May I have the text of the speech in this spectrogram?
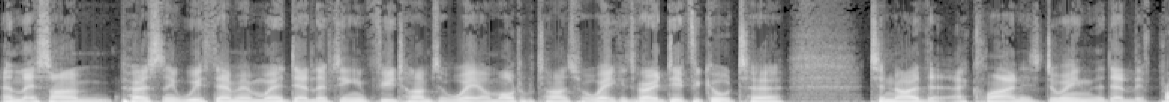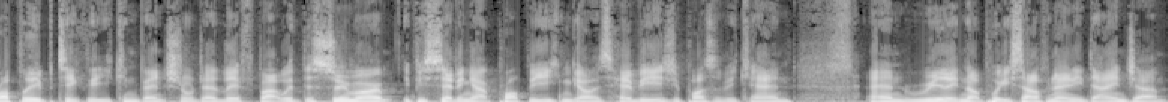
unless I'm personally with them and we're deadlifting a few times a week or multiple times per week. It's very difficult to to know that a client is doing the deadlift properly, particularly conventional deadlift. But with the sumo, if you're setting up properly, you can go as heavy as you possibly can and really not put yourself in any danger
